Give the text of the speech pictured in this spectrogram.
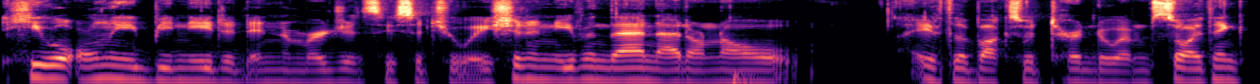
he will only be needed in an emergency situation. And even then, I don't know if the Bucks would turn to him. So I think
